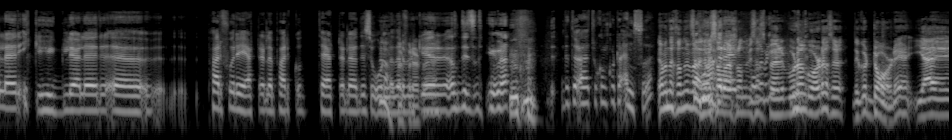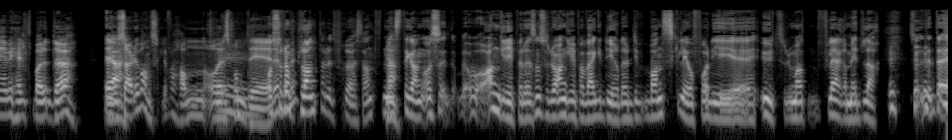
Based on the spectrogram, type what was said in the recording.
eller ikke hyggelig eller uh, perforert eller perkotert eller disse ordene Ja, dere bruker, ja. disse tingene Dette, Jeg tror han kommer til å ense det. Ja, men det kan jo være hvis han, sånn, hvis han spør hvordan går det, så det går dårlig, jeg vil helst bare dø. Ja. Så er det vanskelig for han å respondere. Og så da planter du et frø sant? neste gang. Og, så, og angriper det sånn som du angriper veggdyr. Det er vanskelig å få de eh, ut, så du må ha flere midler. Så det,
